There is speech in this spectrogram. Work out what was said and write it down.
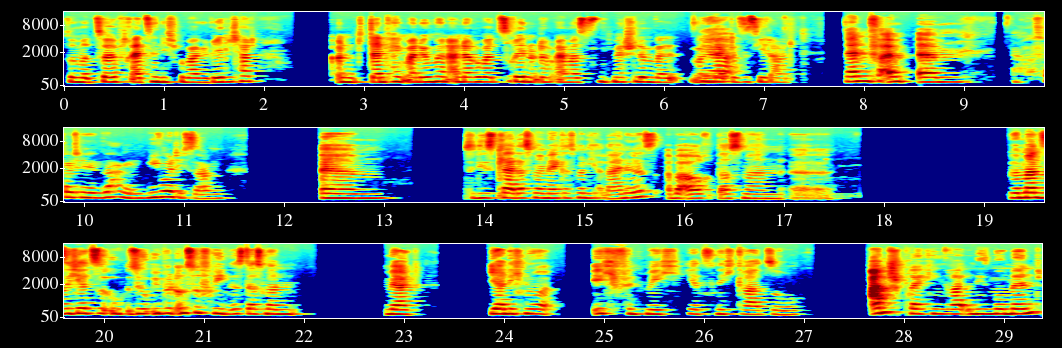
so mit 12, 13 nicht drüber geredet hat. Und dann fängt man irgendwann an, darüber zu reden und auf einmal ist es nicht mehr schlimm, weil man Ja. merkt, dass es jeder hat. Dann vor allem, ähm, was wollte ich denn sagen? Wie wollte ich sagen? Ähm, so dieses klar, dass man merkt, dass man nicht alleine ist, aber auch, dass man, äh, wenn man sich jetzt so, so übel unzufrieden ist, dass man merkt, ja, nicht nur ich finde mich jetzt nicht gerade so ansprechend, gerade in diesem Moment,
